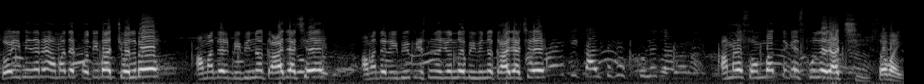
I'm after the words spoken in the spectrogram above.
শহীদ মিনারে আমাদের প্রতিবাদ চলবে। আমাদের বিভিন্ন কাজ আছে। আমাদের রিভিউ জন্য বিভিন্ন কাজ আছে। আমরা সোমবার থেকে স্কুলে যাচ্ছি সবাই।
